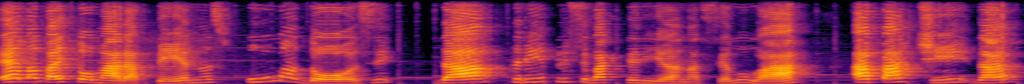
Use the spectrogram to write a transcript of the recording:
ela vai tomar apenas uma dose da tríplice bacteriana celular a partir da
